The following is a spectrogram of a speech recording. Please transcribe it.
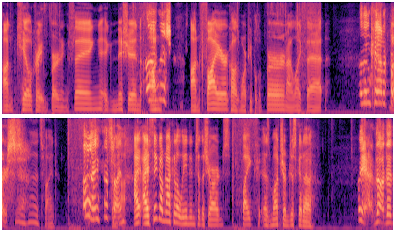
On kill, create burning thing, ignition, on, on fire, cause more people to burn. I like that. And then chaotic burst. Yeah, that's fine. All right, that's So, fine. I, I think I'm not gonna lean into the shard spike as much. I'm just gonna But yeah, no, the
